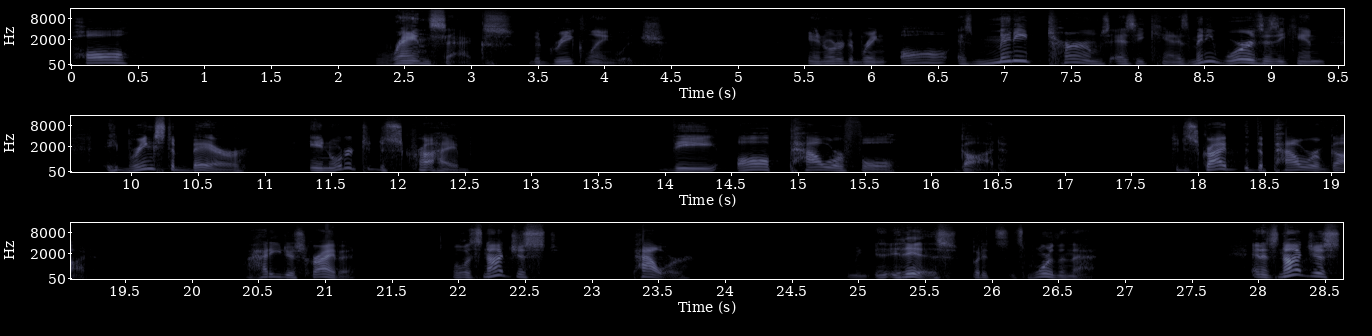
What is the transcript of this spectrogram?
Paul ransacks the Greek language in order to bring all, as many terms as he can, as many words as he can, he brings to bear in order to describe the all powerful God. To describe the power of God. How do you describe it? Well, it's not just power. I mean, it is, but it's, it's more than that. And it's not just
